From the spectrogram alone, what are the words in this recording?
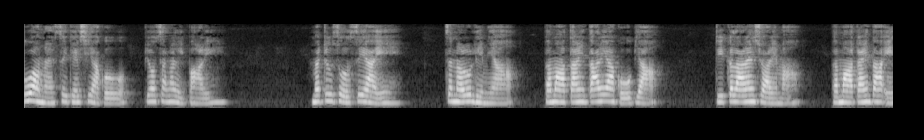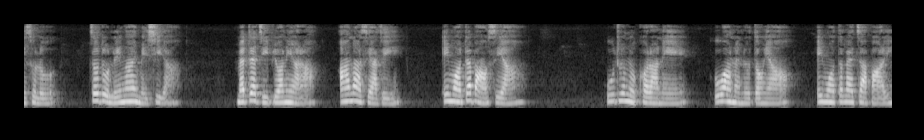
ဦးအောင်နိုင်စိတ်ထဲရှိရကို ပြောချလိုက်လိပါရီမတူဆိုဆရာရင်ကျွန်တော်တို့လင်မြဗမာတိုင်းသားရကိုပြဒီကလာတန်းရွာထဲမှာဗမာတိုင်းသားအိမ်ဆိုလို့ကျုပ်တို့လင်းငိုင်းမယ်ရှိတာမတ်တက်ကြီးပြောနေရတာအားနာဆရာကြီးအိမ်မော်တက်ပါအောင်ဆရာဦးထွန်းတို့ခေါ်တာနဲ့ဦးအောင်နိုင်တို့၃ယောက်အိမ်မော်တက်လိုက်ကြပါရီ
